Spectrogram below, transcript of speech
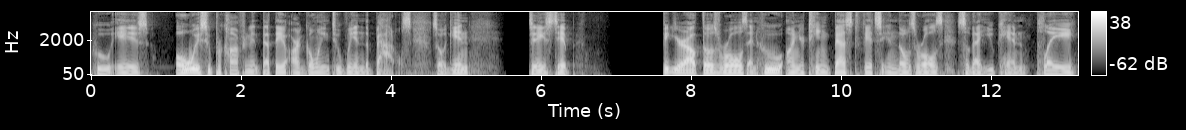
who is always super confident that they are going to win the battles. So, again, today's tip figure out those roles and who on your team best fits in those roles so that you can play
